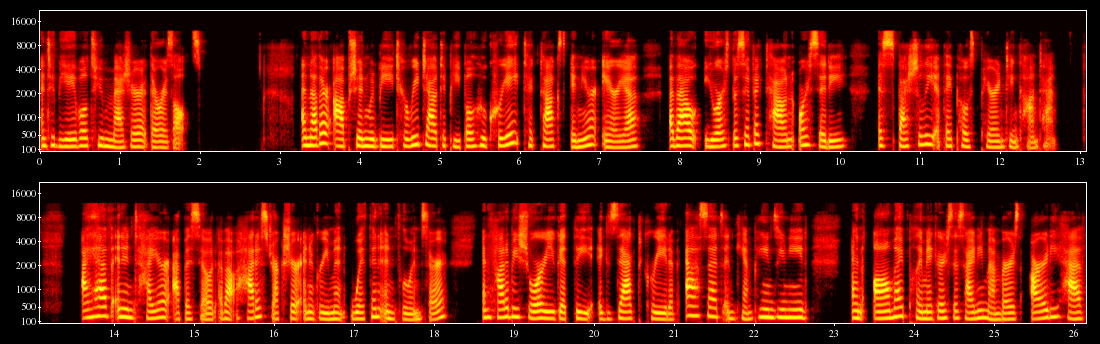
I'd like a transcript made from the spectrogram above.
and to be able to measure the results. Another option would be to reach out to people who create TikToks in your area about your specific town or city, especially if they post parenting content. I have an entire episode about how to structure an agreement with an influencer and how to be sure you get the exact creative assets and campaigns you need. And all my Playmaker Society members already have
